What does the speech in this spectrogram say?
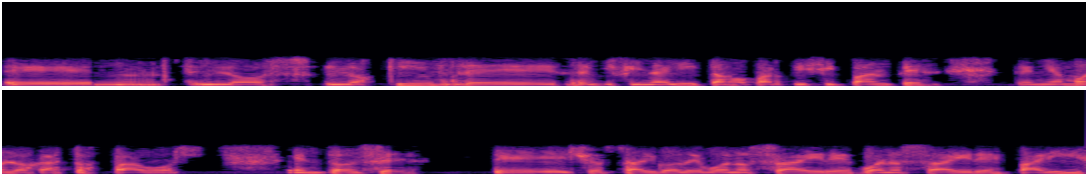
eh, los, los 15 semifinalistas o participantes teníamos los gastos pagos. Entonces, este, yo salgo de Buenos Aires, Buenos Aires, París,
